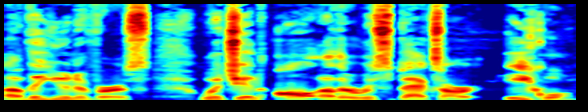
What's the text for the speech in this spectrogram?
of the universe, which in all other respects are equal,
